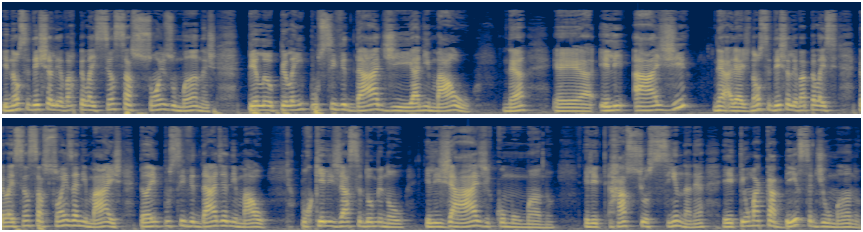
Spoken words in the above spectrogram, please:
e não se deixa levar pelas sensações humanas, pela, pela impulsividade animal, né? É, ele age, né? Aliás, não se deixa levar pelas, pelas sensações animais, pela impulsividade animal, porque ele já se dominou, ele já age como humano. Ele raciocina, né? Ele tem uma cabeça de humano,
